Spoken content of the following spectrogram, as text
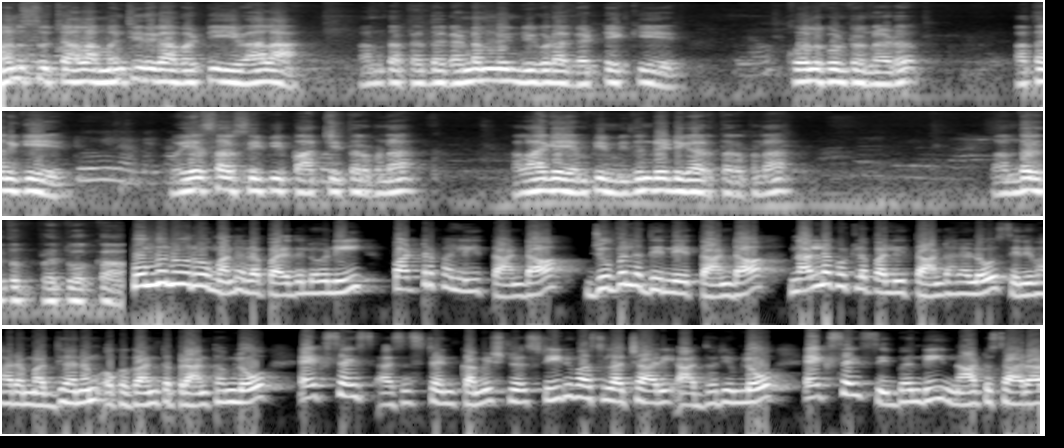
మనసు చాలా మంచిది కాబట్టి ఈవేళ అంత పెద్ద గండం నుండి కూడా గట్టెక్కి కోలుకుంటున్నాడు. అతనికి వైఎస్ఆర్సిపి పార్టీ తరపున అలాగే ఎంపీ మిథున్ రెడ్డి గారి తరపున అందరి ప్రతి ఒక్క మండల పరిధిలోని పట్రపల్లి తాండా జువ్వలదిన్నే తాండా నల్లగొట్లపల్లి తాండాలలో శనివారం మధ్యాహ్నం ఒక గంట ప్రాంతంలో ఎక్సైజ్ అసిస్టెంట్ కమిషనర్ శ్రీనివాసులాచారి ఆధ్వర్యంలో ఎక్సైజ్ సిబ్బంది నాటుసారా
